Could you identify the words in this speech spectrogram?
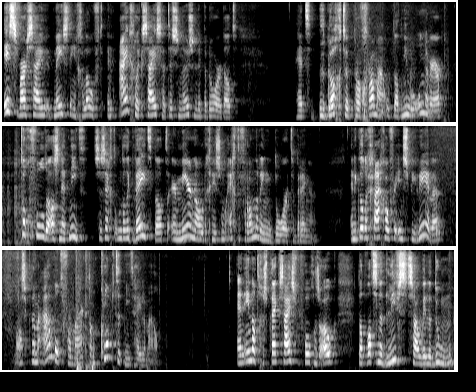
is waar zij het meeste in gelooft. En eigenlijk zei ze tussen neus en lippen door dat het bedachte programma op dat nieuwe onderwerp toch voelde als net niet. Ze zegt omdat ik weet dat er meer nodig is om echte verandering door te brengen. En ik wil er graag over inspireren, maar als ik er een aanbod voor maak, dan klopt het niet helemaal. En in dat gesprek zei ze vervolgens ook dat wat ze het liefst zou willen doen,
